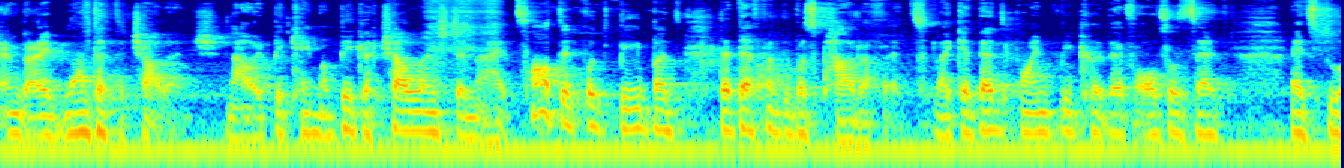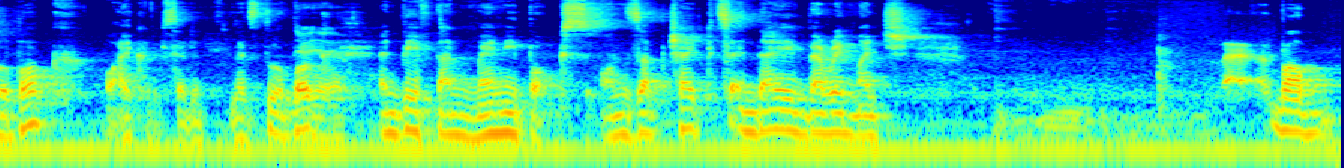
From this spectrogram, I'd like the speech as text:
And I wanted the challenge. Now it became a bigger challenge than I had thought it would be, but that definitely was part of it. Like at that point, we could have also said, let's do a book, or I could have said, let's do a book. yeah. And we've done many books on subjects, and I very much well,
